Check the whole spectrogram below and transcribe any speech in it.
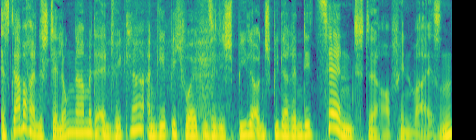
Es gab auch eine Stellungnahme der Entwickler. Angeblich wollten sie die Spieler und Spielerinnen dezent darauf hinweisen,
